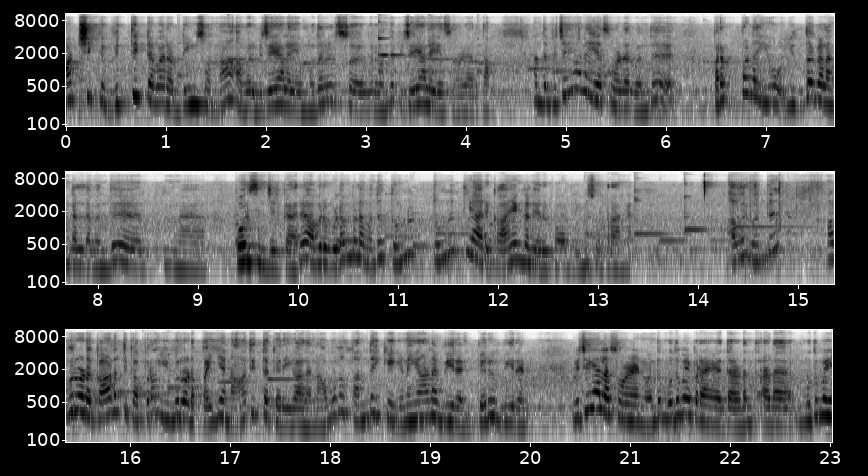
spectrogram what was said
ஆட்சிக்கு வித்திட்டவர் அப்படின்னு சொன்னால் அவர் விஜயாலய முதல் இவர் வந்து விஜயாலய சோழர் தான். அந்த விஜயாலய சோழர் வந்து பற்பல யோ யுத்தகலங்களில் வந்து போர் செஞ்சிருக்காரு. அவர் உடம்புல வந்து தொண்ணூ தொண்ணூற்றி ஆறு காயங்கள் இருக்கும் அப்படின்னு சொல்கிறாங்க அவர் வந்து அவரோட காலத்துக்கு அப்புறம் இவரோட பையன் ஆதித்த கரிகாலன். அவனும் தந்தைக்கு இணையான வீரன் பெரு வீரன். விஜயால சோழன் வந்து முதுமை பிராயத்தை அடந் அட முதுமை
